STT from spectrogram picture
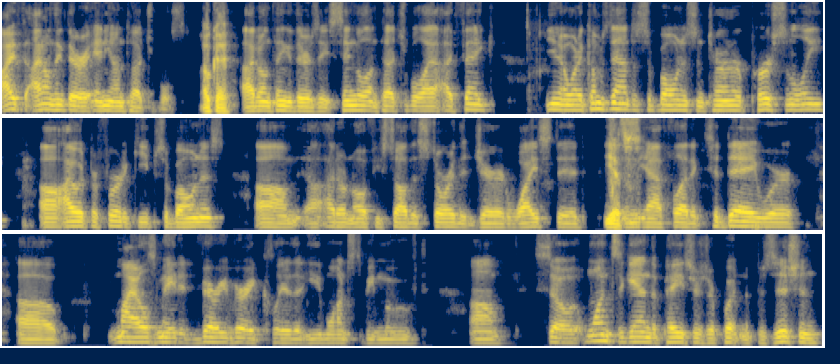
I, I don't think there are any untouchables. Okay. I don't think there's a single untouchable. I, I think, you know, when it comes down to Sabonis and Turner, personally, uh, I would prefer to keep Sabonis. Um, I don't know if you saw the story that Jared Weiss did yes. in the Athletic today, where uh, Miles made it very, very clear that he wants to be moved. Um, so once again, the Pacers are put in a position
